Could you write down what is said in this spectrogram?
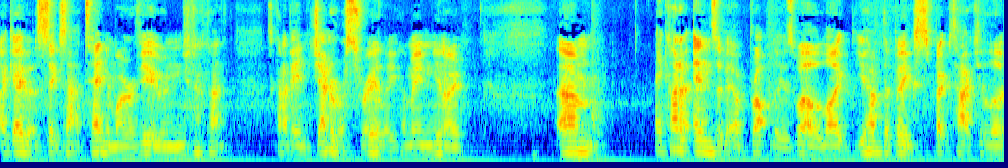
I gave it a six out of ten in my review, and you know, that's kind of being generous, really. I mean, you know, um, it kind of ends a bit abruptly as well. Like you have the big spectacular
